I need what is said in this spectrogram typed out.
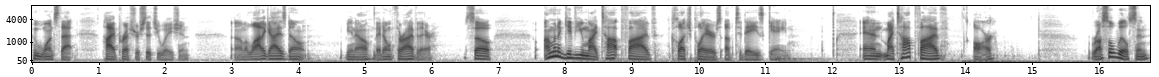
who wants that high pressure situation. Um, a lot of guys don't, you know, they don't thrive there. So I'm going to give you my top five clutch players of today's game. And my top five are Russell Wilson.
